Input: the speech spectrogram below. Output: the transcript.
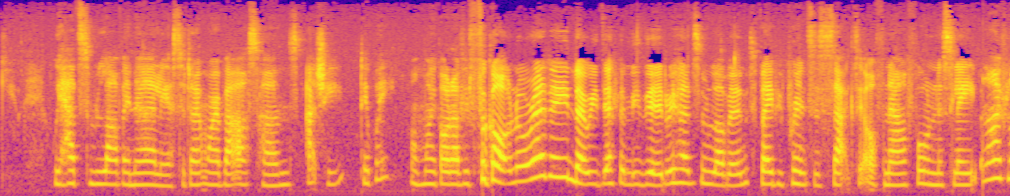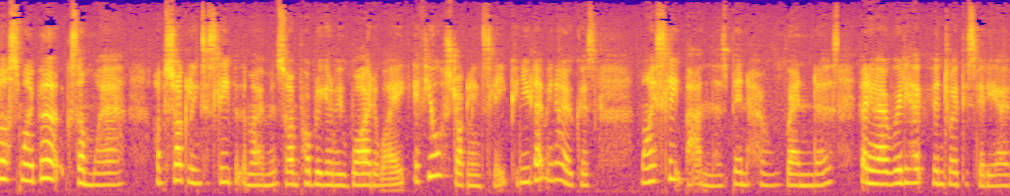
cute. We had some love in earlier, so don't worry about us, Huns. Actually, did we? Oh my god, I've forgotten already. No, we definitely did. We had some loving. So Baby Prince has sacked it off now, fallen asleep. And I've lost my book somewhere. I'm struggling to sleep at the moment, so I'm probably going to be wide awake. If you're struggling to sleep, can you let me know? Because my sleep pattern has been horrendous. But anyway, I really hope you've enjoyed this video.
